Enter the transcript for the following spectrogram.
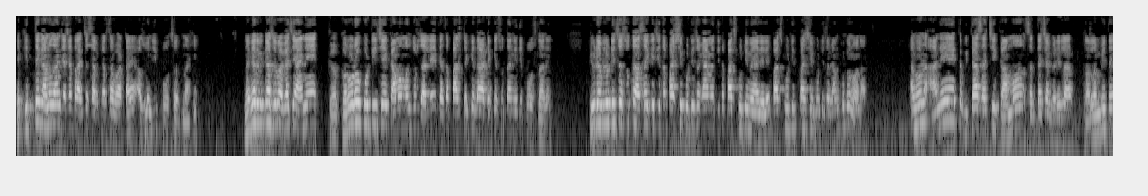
हे कित्येक अनुदान ज्याच्यात राज्य सरकारचा वाटा आहे अजूनही पोहोचत नाही. नगर विकास विभागाचे अनेक करोडो कोटीचे कामं मंजूर झाले. त्याचा पाच टक्के दहा टक्के सुद्धा निधी पोहोचला नाही. पीडब्ल्यूडीचं सुद्धा असं आहे की जिथं पाचशे कोटीचं काम आहे तिथं पाच कोटी मिळालेले. पाच कोटीत पाचशे कोटीचं काम कुठून होणार? आणि म्हणून अनेक विकासाची कामं सध्याच्या घडीला प्रलंबित आहे.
